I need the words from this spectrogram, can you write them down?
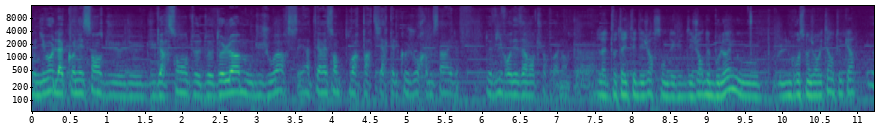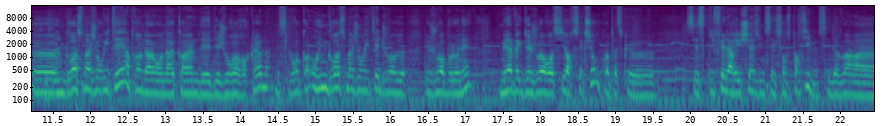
au niveau de la connaissance du, du- du garçon, de, de- de l'homme ou du joueur, c'est intéressant de pouvoir partir quelques jours comme ça et de, de vivre des aventures. Quoi. Donc, euh, La totalité des joueurs sont des, des joueurs de Boulogne ou une grosse majorité en tout cas? Euh, une grosse majorité. Après, on a, on a quand même des, des joueurs hors club, mais c'est une grosse majorité de joueurs, de joueurs bolonais, mais avec des joueurs aussi hors section, quoi, parce que c'est ce qui fait la richesse d'une section sportive. C'est d'avoir, euh,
